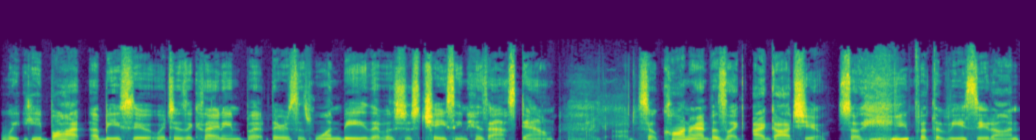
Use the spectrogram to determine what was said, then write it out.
we he bought a bee suit, which is exciting. But there's this one bee that was just chasing his ass down. Oh my god. So Conrad was like, "I got you." So he put the bee suit on.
